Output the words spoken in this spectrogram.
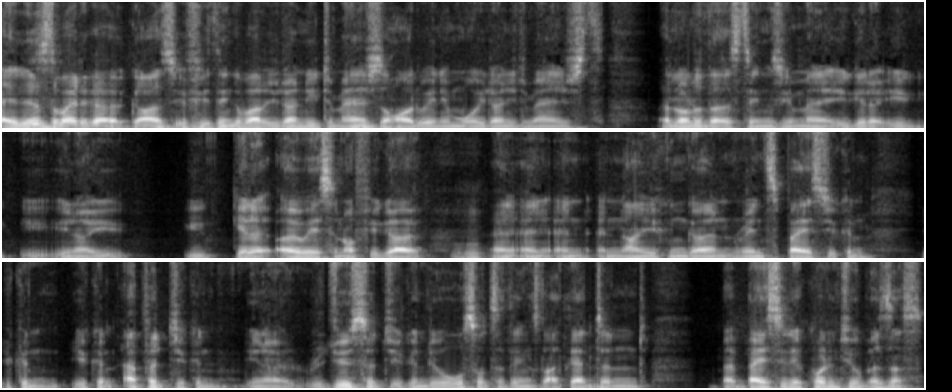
it is the way to go, guys. If you think about it, you don't need to manage the hardware anymore. You don't need to manage a lot of those things. You manage, you get a, you, you, you know you you get an OS and off you go, mm-hmm. and, and and now you can go and rent space. You can you can you can up it, you can you know reduce it, you can do all sorts of things like that, mm. and basically according to your business.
